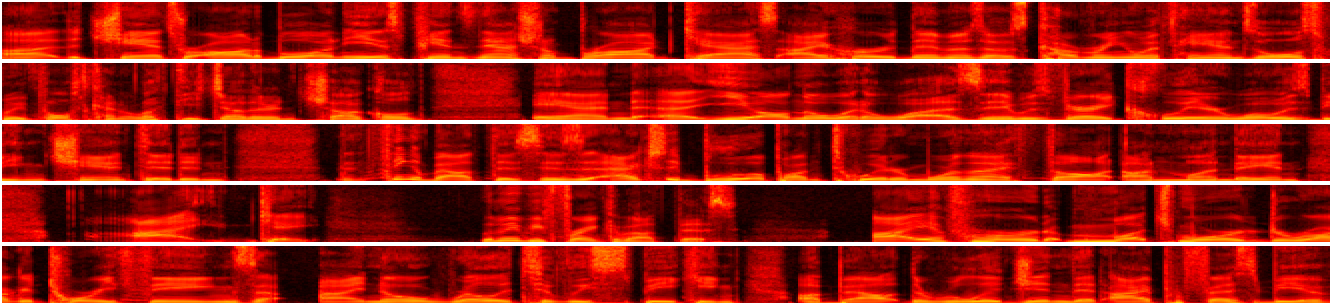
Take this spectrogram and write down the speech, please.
Uh, the chants were audible on ESPN's national broadcast. I heard them as I was covering it with Hans Olsen. We both kind of looked at each other and chuckled. And uh, you all know what it was. It was very clear what was being chanted. And the thing about this is it actually blew up on Twitter more than I thought on Monday. And I, okay, let me be frank about this. I have heard much more derogatory things, I know, relatively speaking, about the religion that I profess to be a,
